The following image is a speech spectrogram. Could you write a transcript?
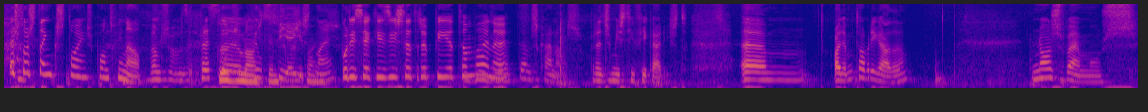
As pessoas têm questões, ponto final. Vamos fazer. Parece Todos a filosofia isto, não é? Por isso é que existe a terapia também, não é? Estamos cá nós, para desmistificar isto. Ahm, olha, muito obrigada. Nós vamos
